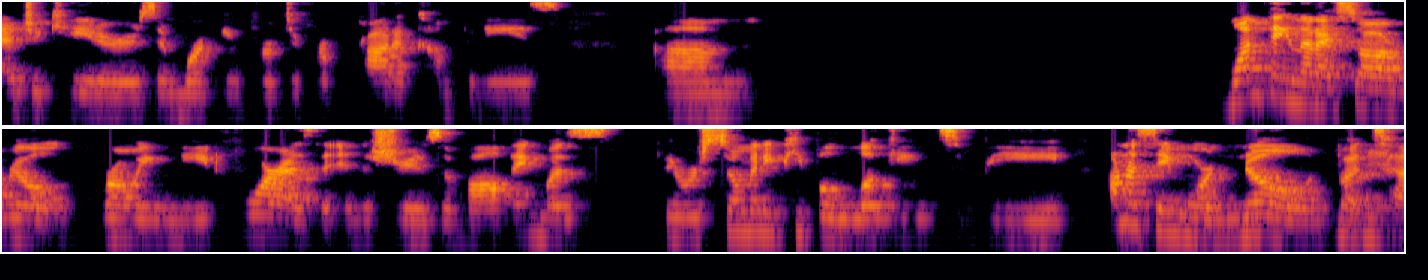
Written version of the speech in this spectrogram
educators and working for different product companies. Um, one thing that I saw a real growing need for as the industry is evolving was there were so many people looking to be, I don't want to say more known, but Mhm. to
